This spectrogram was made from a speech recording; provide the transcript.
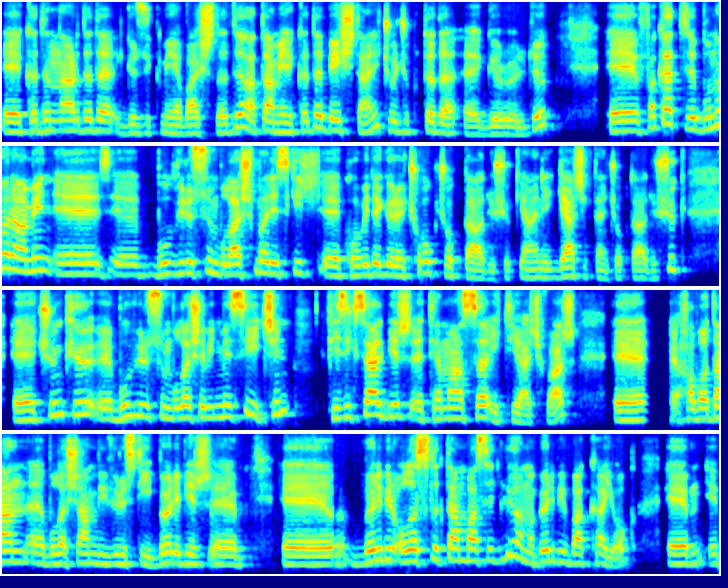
e, kadınlarda da gözükmeye başladı. Hatta Amerika'da 5 tane çocukta da e, görüldü. E, fakat buna rağmen e, e, bu virüsün bulaşma riski e, COVID'e göre çok çok daha düşük. Yani gerçekten çok daha düşük. E, çünkü e, bu virüsün bulaşabilmesi için fiziksel bir e, temasa ihtiyaç var. E, havadan e, bulaşan bir virüs değil. Böyle bir e, e, böyle bir olasılıktan bahsediliyor ama böyle bir vaka yok. E, e,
